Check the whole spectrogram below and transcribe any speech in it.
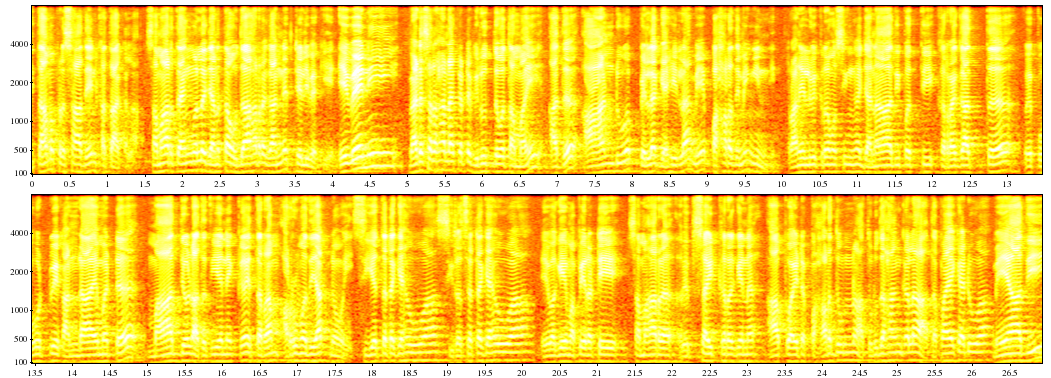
ඊටම ප්‍රසාදයෙන් කතා කළා. සමහර තැන්වල ජනතාව උදාහරණ ගන්නෙත් ටෙලිවැකියෙන්. එවැනි වැඩසටහනකට විරුද්ධව තමයි අද ආණ්ඩුව පෙළ ගැහිලා මේ පහර දෙමින් ඉන්නේ. රනිල් වික්‍රමසිංහ ජනාධිපති කරගත්ත ඔය පොහොට්ටුවේ කණ්ඩායමට මාධ්‍යවලට අත තියෙන එක තරම් අරුම දෙයක් නොවේ. සියතට ගැහුවා, සිරසට ගැහුවා, ඒ වගේම අපේ රටේ සමහර වෙබ්සයිට් කරගෙන ආපු අයට පහර දුන්නා, අතුරුදහන් කළා, අතපය කැඩුවා. මේ ආදී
